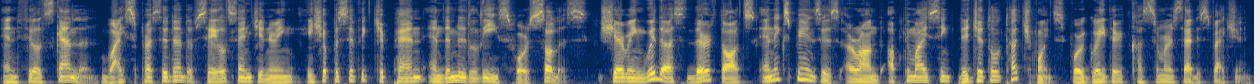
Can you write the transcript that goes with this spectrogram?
and Phil Scanlon, Vice President of Sales Engineering Asia Pacific, Japan, and the Middle East for Solace, sharing with us their thoughts and experiences around optimizing digital touchpoints for greater customer satisfaction.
